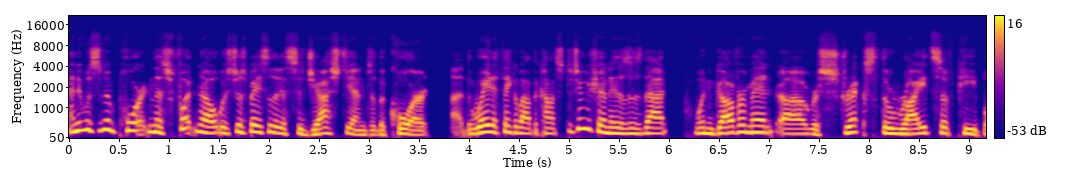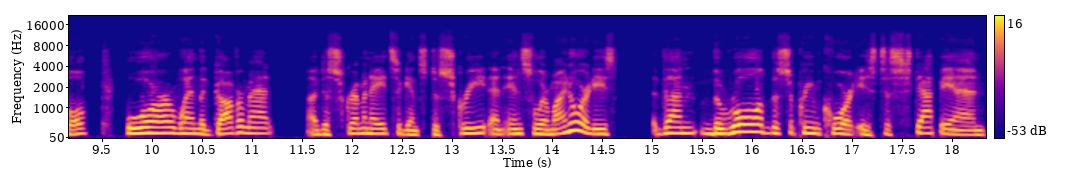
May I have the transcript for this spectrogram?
And it was an important, this footnote was just basically a suggestion to the court. Uh, the way to think about the Constitution is, is that when government uh, restricts the rights of people or when the government uh, discriminates against discrete and insular minorities, then the role of the Supreme Court is to step in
